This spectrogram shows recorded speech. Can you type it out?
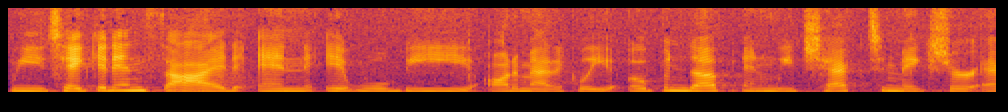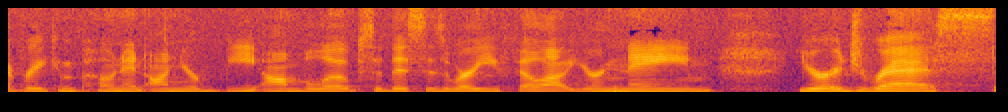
we take it inside and it will be automatically opened up and we check to make sure every component on your B envelope, so this is where you fill out your name, your address,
